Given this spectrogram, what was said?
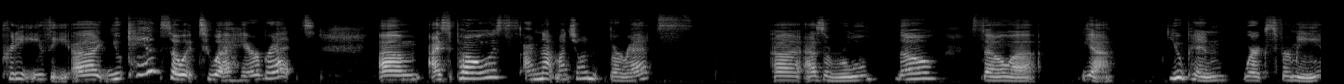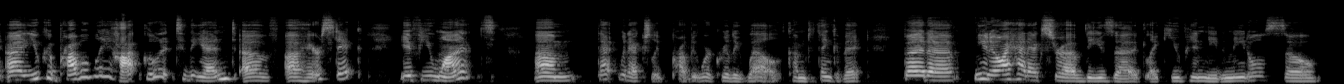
pretty easy. Uh, you can sew it to a hair barrette. Um, I suppose I'm not much on barrettes uh, as a rule, though. So, uh, yeah, U-pin works for me. Uh, you could probably hot glue it to the end of a hair stick if you want. Um, that would actually probably work really well, come to think of it. But, uh, you know, I had extra of these, uh, like U-pin knitting needles. So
